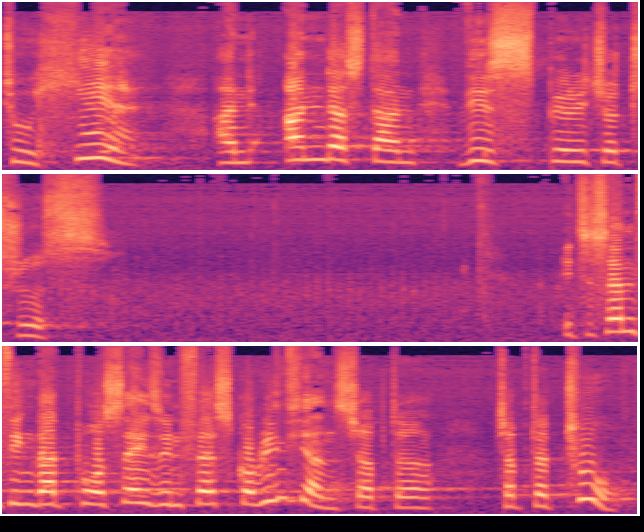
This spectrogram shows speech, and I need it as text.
to hear and understand these spiritual truths. It's the same thing that Paul says in 1 Corinthians chapter, chapter 2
